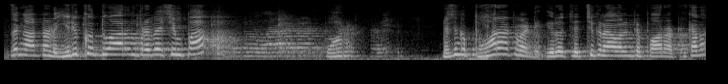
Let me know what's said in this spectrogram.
నిజంగా అంటున్నాడు ఇరుకు ద్వారం ప్రవేశింప పోరా నిజంగా పోరాటం అండి. ఈరోజు చర్చికి రావాలంటే పోరాటం కదా?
